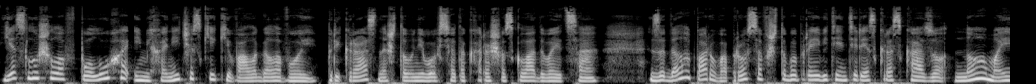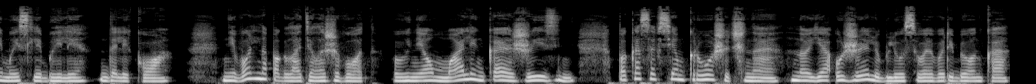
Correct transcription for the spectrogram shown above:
Я слушала в полуха и механически кивала головой. Прекрасно, что у него все так хорошо складывается. Задала пару вопросов, чтобы проявить интерес к рассказу, но мои мысли были далеко. Невольно погладила живот. В нем маленькая жизнь, пока совсем крошечная, но я уже люблю своего ребенка.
